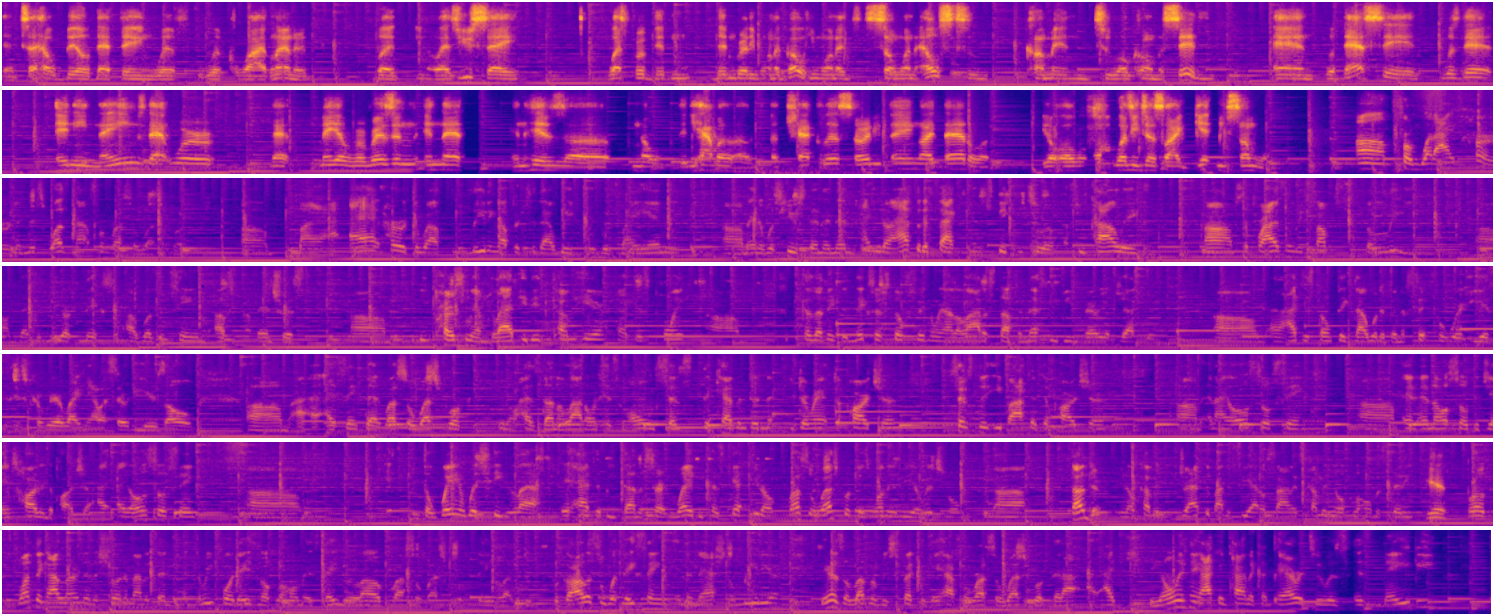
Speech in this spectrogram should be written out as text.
and to help build that thing with with Kawhi Leonard. But you know, as you say, Westbrook didn't didn't really want to go. He wanted someone else to come into Oklahoma City. And with that said, was there any names that were that may have arisen in that in his uh you know did he have a, a, a checklist or anything like that? Or you know or, or was he just like get me someone um from what i've heard and this was not from russell westbrook um my i had heard throughout leading up into that week it was miami um, and it was houston. And then you know after the fact speaking to a, a few colleagues um, surprisingly some believe that the New York Knicks uh, was a team of, of interest. Um, me personally, I'm glad he didn't come here at this point um, because I think the Knicks are still figuring out a lot of stuff, and that's me being very objective. Um, and I just don't think that would have been a fit for where he is in his career right now at 30 years old. Um, I, I, think that Russell Westbrook, you know, has done a lot on his own since the Kevin Durant departure, since the Ibaka departure, um, and I also think um, and, and also the James Harden departure. I, I also think um, it, the way in which he left, it had to be done a certain way because you know Russell Westbrook is one of the original uh, Thunder. You know, coming drafted by the Seattle Sonics, coming to Oklahoma City. Yeah, bro. One thing I learned in a short amount of time, in three four days in Oklahoma, is they love Russell Westbrook. They love, regardless of what they say in the national media, there's a level of respect that they have for Russell Westbrook that I, I, I the only thing I can kind of compare it to is is maybe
